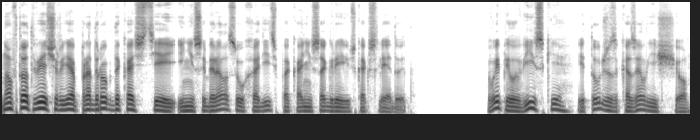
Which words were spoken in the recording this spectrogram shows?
Но в тот вечер я продрог до костей и не собирался уходить, пока не согреюсь как следует. Выпил виски и тут же заказал еще.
